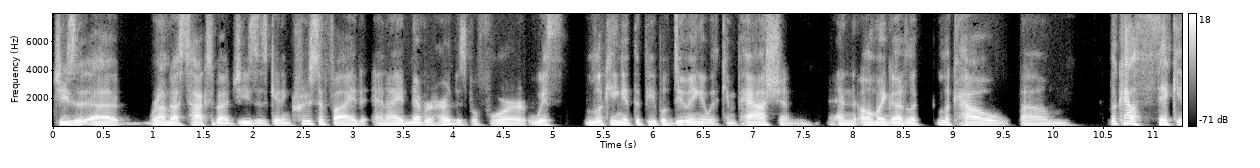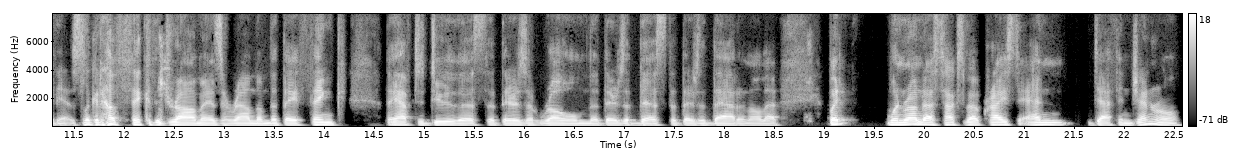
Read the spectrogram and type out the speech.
Jesus, uh, Ramdas talks about Jesus getting crucified, and I had never heard this before. With looking at the people doing it with compassion, and oh my God, look look how um, look how thick it is. Look at how thick the drama is around them. That they think they have to do this, that there's a Rome, that there's a this, that there's a that, and all that. But when Ramdas talks about Christ and death in general,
